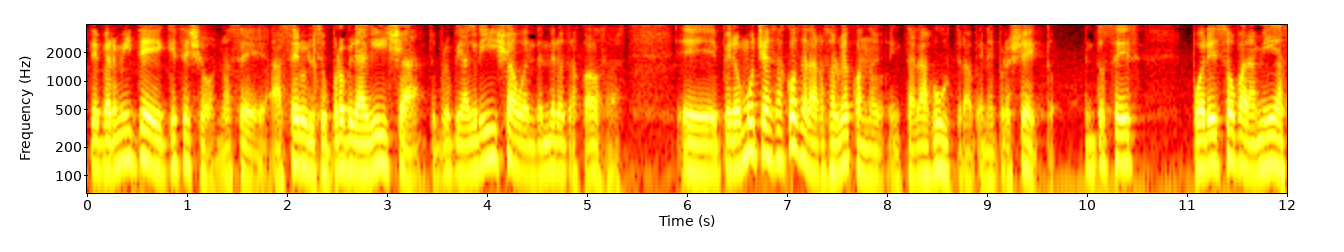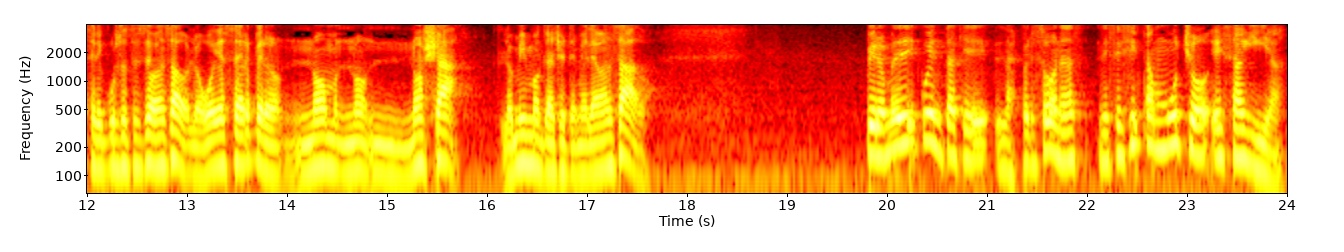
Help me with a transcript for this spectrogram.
te permite, qué sé yo, no sé, hacer tu propia grilla, tu propia grilla o entender otras cosas. Eh, pero muchas de esas cosas las resolvés cuando instalás Bootstrap en el proyecto. Entonces, por eso para mí hacer el curso CSS avanzado lo voy a hacer, pero no, no, no ya. Lo mismo que HTML avanzado. Pero me di cuenta que las personas necesitan mucho esa guía.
